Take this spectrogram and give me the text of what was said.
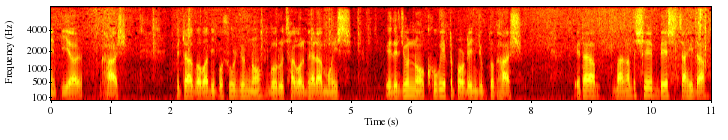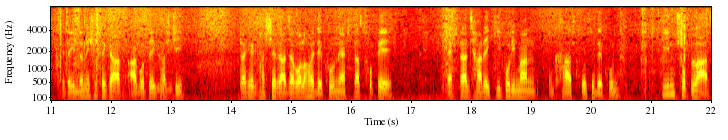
নেপিয়ার ঘাস। এটা গবাদি পশুর জন্য গরু ছাগল ভেড়া মহিষ এদের জন্য খুবই একটা প্রোটিনযুক্ত ঘাস। এটা বাংলাদেশে বেশ চাহিদা। এটা ইন্দোনেশিয়া থেকে আগত এই ঘাসটি। এটাকে ঘাসের রাজা বলা হয়। দেখুন, একটা ছোপে একটা ঝাড়ে কি পরিমাণ ঘাস হয়েছে দেখুন। তিনশো প্লাস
